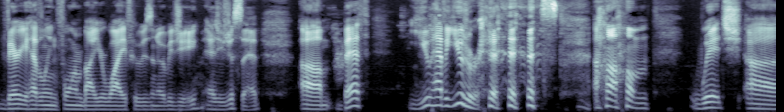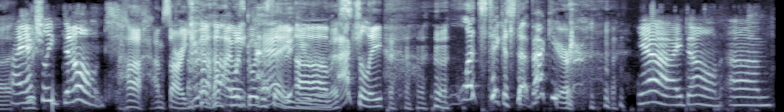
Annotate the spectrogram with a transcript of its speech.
very heavily informed by your wife who is an OBG, as you just said. Um Beth, you have a uterus. um which uh I which- actually don't. Ah, I'm sorry. You at one I was going to say, um, uterus. actually, let's take a step back here. Yeah, I don't. Um,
